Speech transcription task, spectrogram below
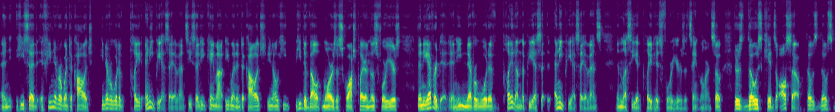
and he said if he never went to college, he never would have played any PSA events. He said he came out, he went into college, you know, he he developed more as a squash player in those four years than he ever did, and he never would have played on the PSA any PSA events unless he had played his four years at St. Lawrence. So there's those kids also, those those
